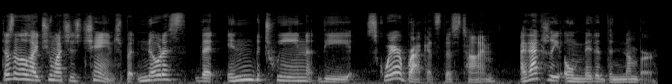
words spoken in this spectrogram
doesn't look like too much has changed, but notice that in between the square brackets this time, I've actually omitted the number.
